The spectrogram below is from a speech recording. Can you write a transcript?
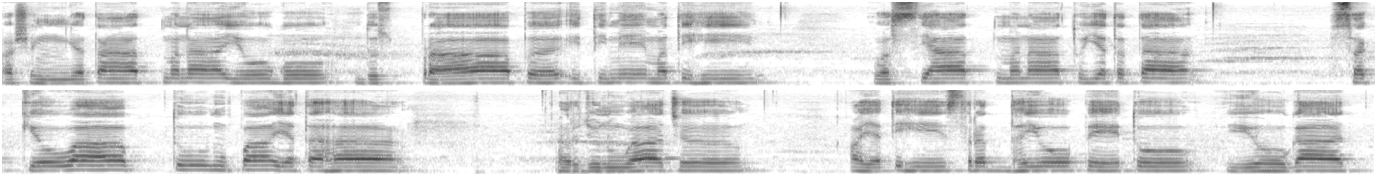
असंयतात्मना योगो दुष्प्राप इति मे मतिः। वस्यात्मना तु यतता शक्यो वाप्तुमुपायतः। अर्जुनुवाच अयतिः श्रद्धयोपेतो योगाच्चलितमानसः।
